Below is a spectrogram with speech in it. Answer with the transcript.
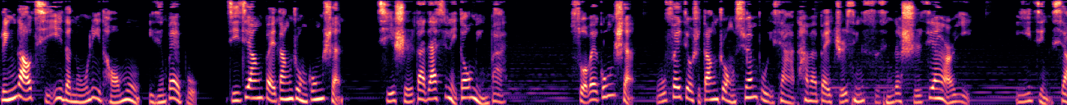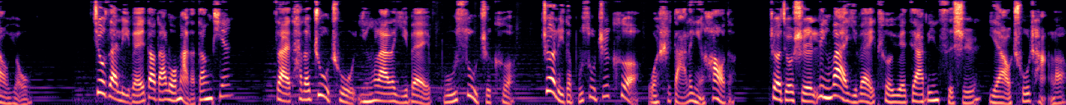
领导起义的奴隶头目已经被捕，即将被当众公审。其实大家心里都明白，所谓公审，无非就是当众宣布一下他们被执行死刑的时间而已，以儆效尤。就在李维到达罗马的当天，在他的住处迎来了一位不速之客。这里的不速之客，我是打了引号的。这就是另外一位特约嘉宾，此时也要出场了。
